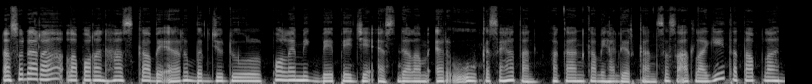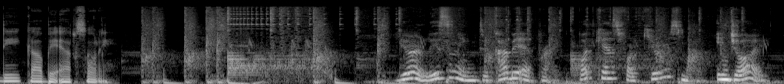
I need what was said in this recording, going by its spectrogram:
Nah, saudara, laporan khas KBR berjudul Polemik BPJS dalam RUU Kesehatan akan kami hadirkan sesaat lagi. Tetaplah di KBR sore. You're listening to KBR Pride, podcast for curious mind. Enjoy!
